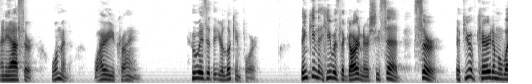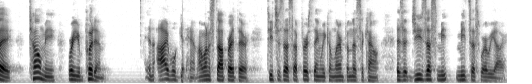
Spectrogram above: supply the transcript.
And he asked her, Woman, why are you crying? Who is it that you're looking for? Thinking that he was the gardener, she said, Sir, if you have carried him away, Tell me where you put him, and I will get him. I want to stop right there. Teaches us that first thing we can learn from this account is that Jesus meet, meets us where we are.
